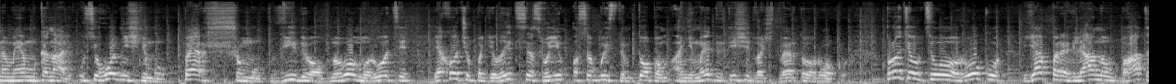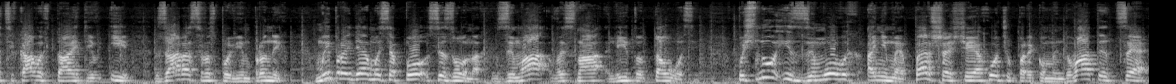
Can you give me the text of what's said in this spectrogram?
на моєму каналі. У сьогоднішньому першому відео в новому році я хочу поділитися своїм особистим топом аніме 2024 року. Протягом цього року я переглянув багато цікавих тайтлів і зараз розповім про них. Ми пройдемося по сезонах: зима, весна, літо та осінь. Почну із зимових аніме. Перше, що я хочу порекомендувати, це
